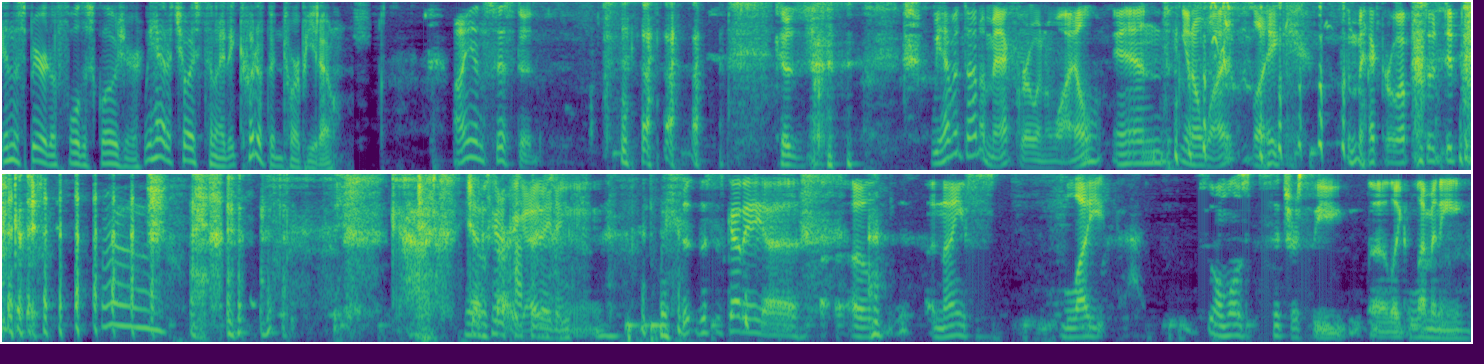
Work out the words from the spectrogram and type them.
in the spirit of full disclosure, we had a choice tonight. It could have been torpedo. I insisted. Because we haven't done a macro in a while. And you know what? Like, the macro episode did pretty good. God, Yeah, to sorry, guys. This has got a, uh, a, a nice, light, it's almost citrusy, uh, like lemony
